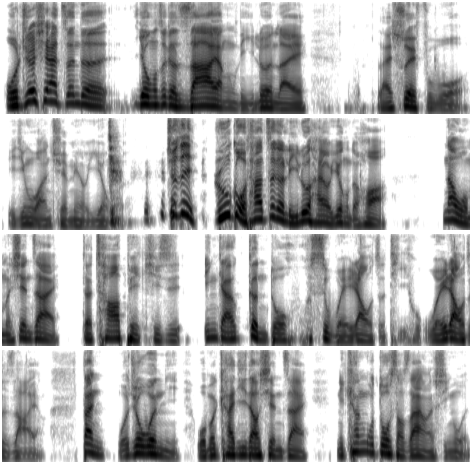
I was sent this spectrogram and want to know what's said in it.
我觉得现在真的用这个 Zion 理论来来说服我，已经完全没有用了。就是如果他这个理论还有用的话，那我们现在的 topic 其实应该更多是围绕着鹈鹕，围绕着 Zion。但我就问你，我们开机到现在，你看过多少 Zion 的新闻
